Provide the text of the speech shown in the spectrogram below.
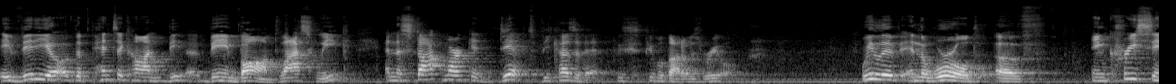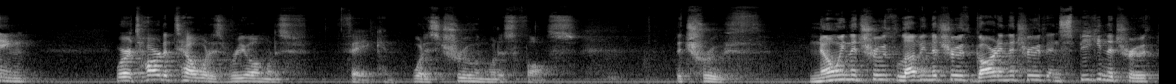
a video of the Pentagon be, uh, being bombed last week, and the stock market dipped because of it, because people thought it was real. We live in the world of increasing, where it's hard to tell what is real and what is fake, and what is true and what is false. The truth Knowing the truth, loving the truth, guarding the truth, and speaking the truth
